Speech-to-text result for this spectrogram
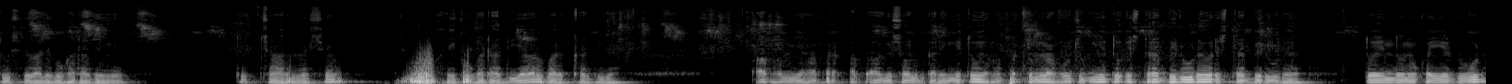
दूसरे वाले को घटा देंगे। तो चार में से वाई को घटा दिया और वर्क कर दिया। अब हम यहाँ पर अब आगे सॉल्व करेंगे। तो यहाँ पर तुलना हो चुकी है तो इस तरफ़ भी रूड है और इस तरफ़ भी रूड है। तो इन दोनों का ये रूड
